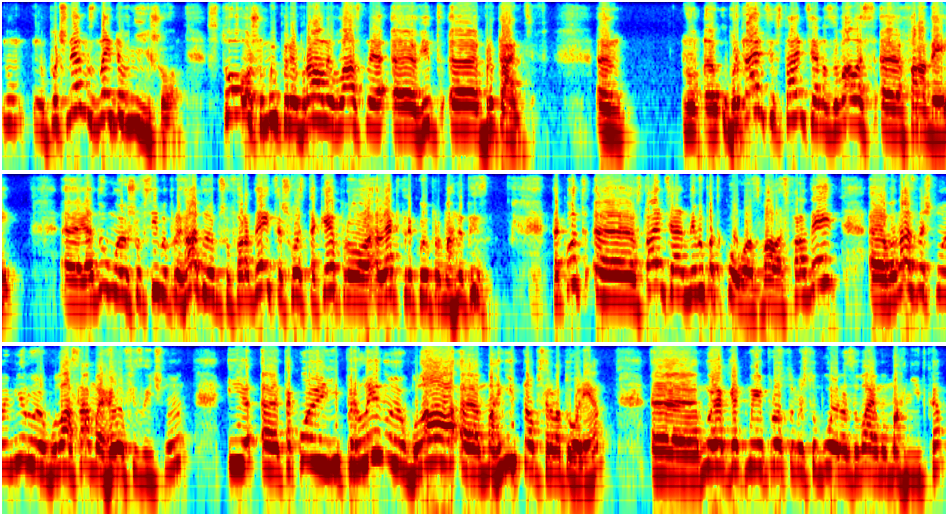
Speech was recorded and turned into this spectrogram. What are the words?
Ну, почнемо з найдавнішого, з того, що ми перебрали власне від британців. Е, ну, е, у британців станція називалась е, Фарадей. Е, я думаю, що всі ми пригадуємо, що Фарадей це щось таке про електрику і про магнетизм. Так от, е, станція не випадково звалась Фарадей, е, вона значною мірою була саме геофізичною, і е, такою її перлиною була магнітна обсерваторія. Ну, як, ми її просто між собою називаємо магнітка.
